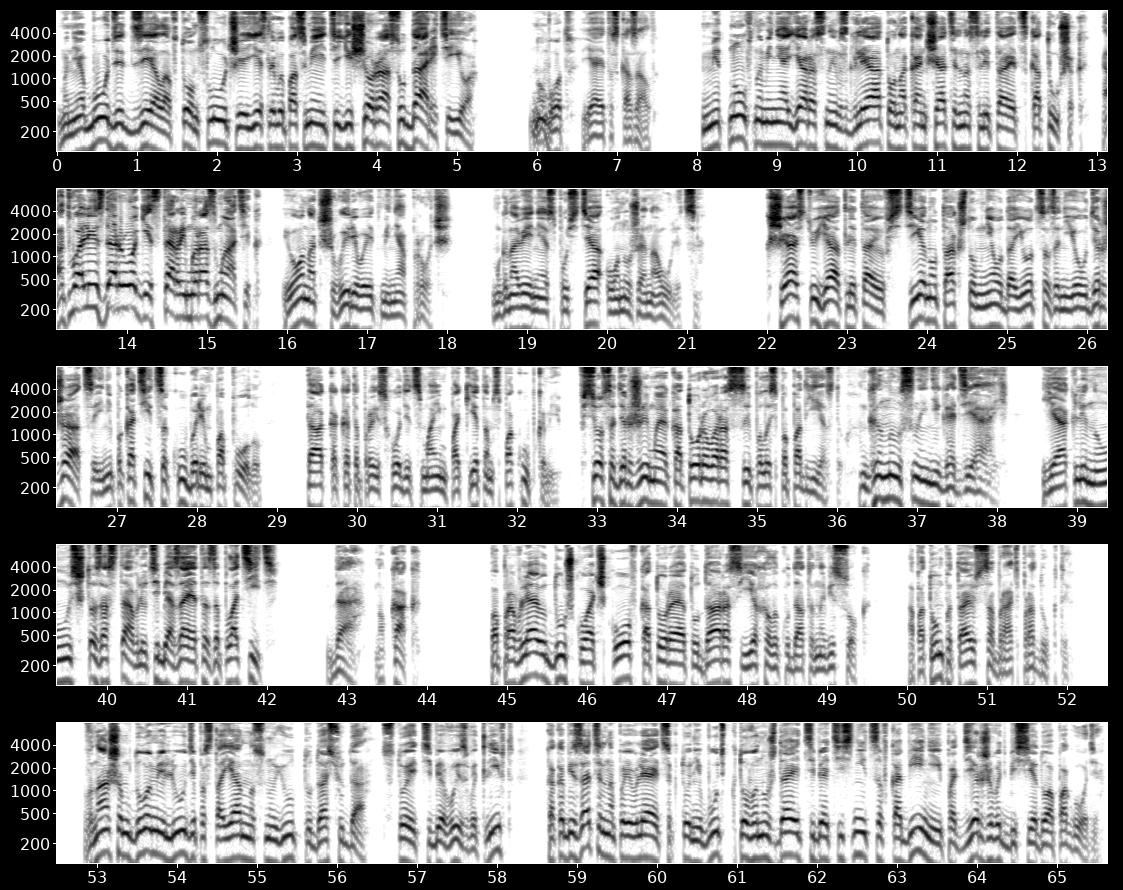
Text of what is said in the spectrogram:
Мне будет дело в том случае, если вы посмеете еще раз ударить ее. Ну вот, я это сказал. Метнув на меня яростный взгляд, он окончательно слетает с катушек. «Отвали с дороги, старый маразматик!» И он отшвыривает меня прочь. Мгновение спустя он уже на улице. К счастью, я отлетаю в стену так, что мне удается за нее удержаться и не покатиться кубарем по полу, так, как это происходит с моим пакетом с покупками, все содержимое которого рассыпалось по подъезду. Гнусный негодяй! Я клянусь, что заставлю тебя за это заплатить. Да, но как? Поправляю дужку очков, которая от удара съехала куда-то на висок а потом пытаюсь собрать продукты. В нашем доме люди постоянно снуют туда-сюда. Стоит тебе вызвать лифт, как обязательно появляется кто-нибудь, кто вынуждает тебя тесниться в кабине и поддерживать беседу о погоде.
